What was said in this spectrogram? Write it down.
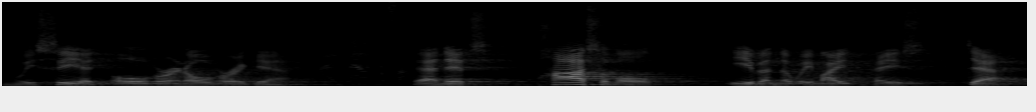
And we see it over and over again. And it's possible even that we might face death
